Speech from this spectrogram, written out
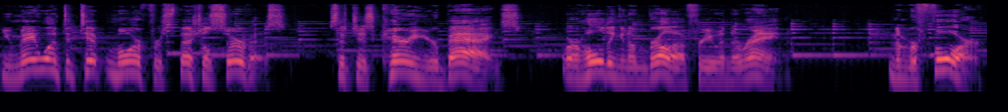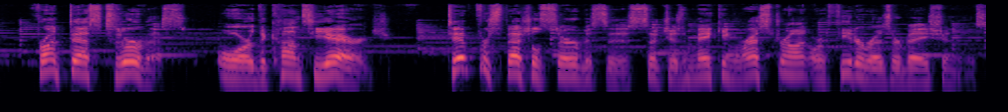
you may want to tip more for special service, such as carrying your bags or holding an umbrella for you in the rain. Number 4. Front desk service or the concierge. Tip for special services such as making restaurant or theater reservations,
